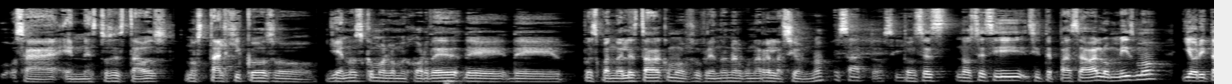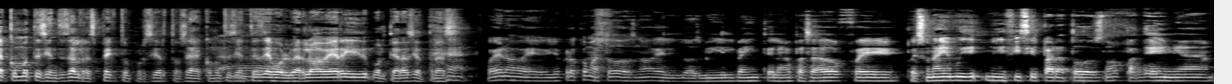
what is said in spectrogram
o sea, en estos estados nostálgicos o llenos como a lo mejor de, de, de, pues cuando él estaba como sufriendo en alguna relación, ¿no? Exacto, sí. Entonces, no sé si, si te pasaba lo mismo y ahorita cómo te sientes al respecto, por cierto, o sea, cómo te sientes de ah. volverlo a ver y voltear hacia atrás. bueno, eh, yo creo como a todos, ¿no? El 2020, el año pasado, fue pues un año muy, muy difícil para todos, ¿no? Pandemia,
